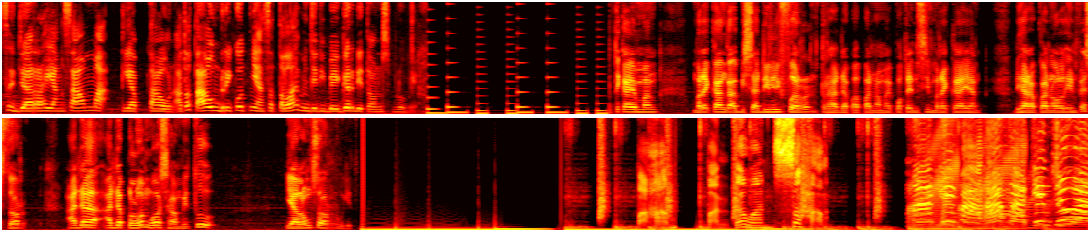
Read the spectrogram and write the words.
sejarah yang sama tiap tahun atau tahun berikutnya setelah menjadi beggar di tahun sebelumnya? Ketika emang mereka nggak bisa deliver terhadap apa namanya potensi mereka yang diharapkan oleh investor ada ada peluang bahwa saham itu ya longsor begitu. Paham pantauan saham. Makin paham makin cuan.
